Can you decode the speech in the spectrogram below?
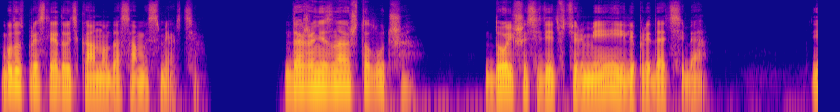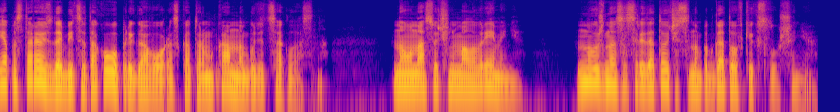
будут преследовать Канну до самой смерти. Даже не знаю, что лучше — дольше сидеть в тюрьме или предать себя. Я постараюсь добиться такого приговора, с которым Канна будет согласна. Но у нас очень мало времени. Нужно сосредоточиться на подготовке к слушанию.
